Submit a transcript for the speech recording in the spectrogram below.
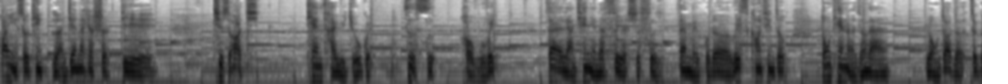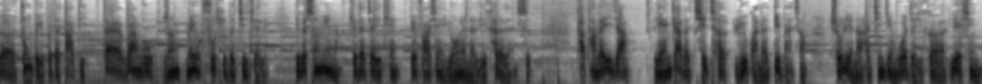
欢迎收听《软件那些事》第七十二期：天才与酒鬼，自私和无畏。在两千年的四月十四日，在美国的威斯康星州，冬天呢仍然笼罩着这个中北部的大地。在万物仍没有复苏的季节里，一个生命呢就在这一天被发现，永远的离开了人世。他躺在一家廉价的汽车旅馆的地板上。手里呢还紧紧握着一个烈性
